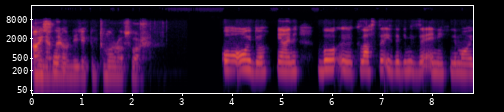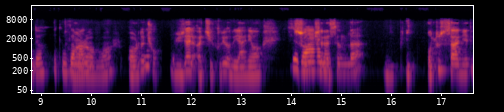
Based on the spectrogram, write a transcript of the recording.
Aynen ben şu onu diyecektim. Tomorrow's War. o oydu. Yani bu e, klasta izlediğimiz en iyi film oydu yakın zamanda. Tomorrow War. Orada çok güzel açıklıyordu. Yani o Evet, soru sırasında 30 saniyede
